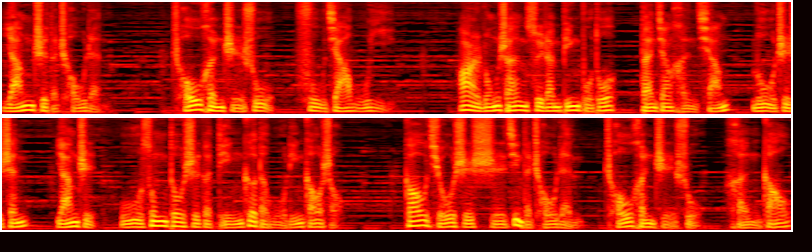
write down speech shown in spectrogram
杨志的仇人，仇恨指数附加无疑。二龙山虽然兵不多。但将很强，鲁智深、杨志、武松都是个顶个的武林高手。高俅是史进的仇人，仇恨指数很高。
